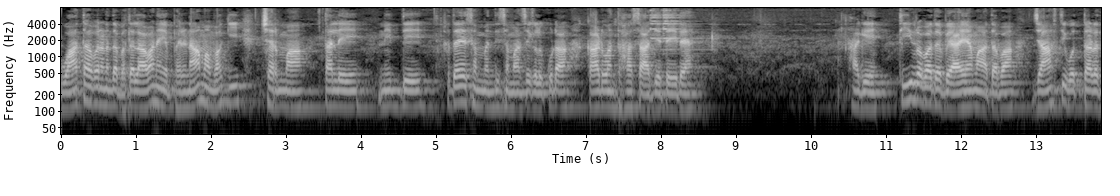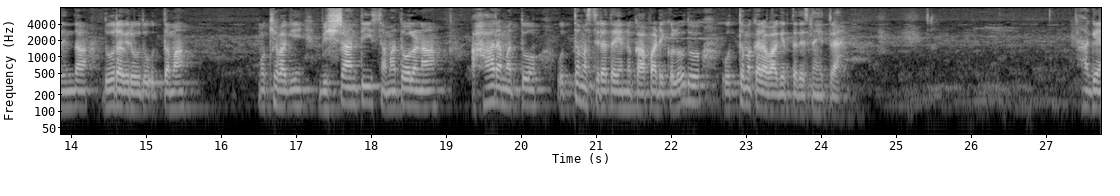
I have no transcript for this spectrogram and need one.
ವಾತಾವರಣದ ಬದಲಾವಣೆಯ ಪರಿಣಾಮವಾಗಿ ಚರ್ಮ, ತಲೆ, ನಿದ್ದೆ, ಹೃದಯ ಸಂಬಂಧಿ ಸಮಸ್ಯೆಗಳು ಕೂಡ ಕಾಡುವಂತಹ ಸಾಧ್ಯತೆ ಇದೆ. ಹಾಗೆ ತೀವ್ರವಾದ ವ್ಯಾಯಾಮ ಅಥವಾ ಜಾಸ್ತಿ ಒತ್ತಡದಿಂದ ದೂರವಿರುವುದು ಉತ್ತಮ. ಮುಖ್ಯವಾಗಿ ವಿಶ್ರಾಂತಿ, ಸಮತೋಲನ, ಆಹಾರ ಮತ್ತು ಉತ್ತಮ ಸ್ಥಿರತೆಯನ್ನು ಕಾಪಾಡಿಕೊಳ್ಳುವುದು ಉತ್ತಮಕರವಾಗಿರ್ತದೆ ಸ್ನೇಹಿತರೆ. ಹಾಗೆ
